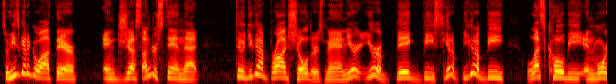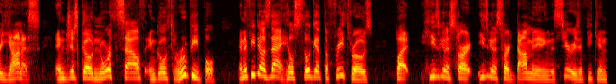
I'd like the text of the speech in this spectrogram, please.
So he's got to go out there and just understand that, dude, you got broad shoulders, man. You're you're a big beast. You gotta you gotta be less Kobe and more Giannis and just go north south and go through people. And if he does that, he'll still get the free throws, but he's gonna start he's gonna start dominating the series if he can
